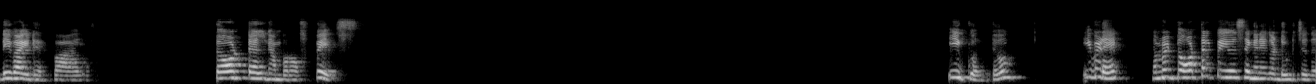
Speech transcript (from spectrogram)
Divided by total number of pairs. Equal to ഇവിടെ നമ്മൾ ടോട്ടൽ പേയേഴ്സ് എങ്ങനെ കണ്ടുപിടിച്ചത്?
